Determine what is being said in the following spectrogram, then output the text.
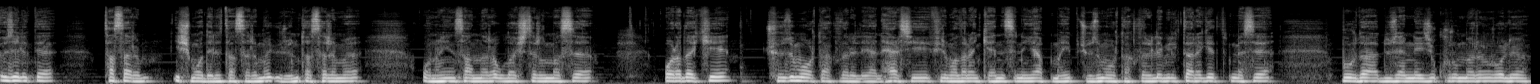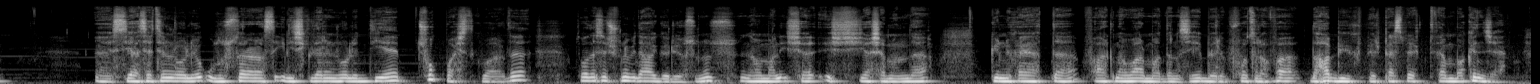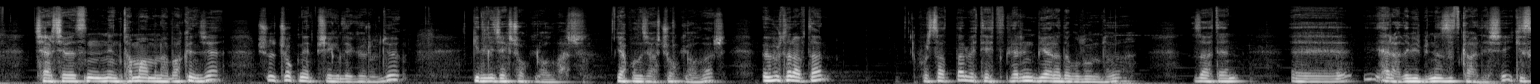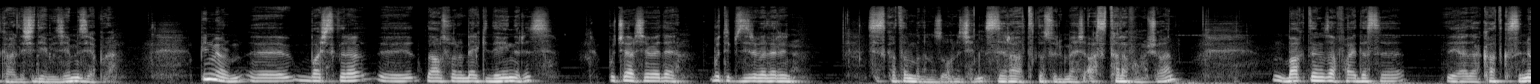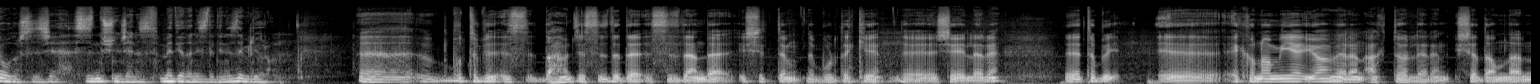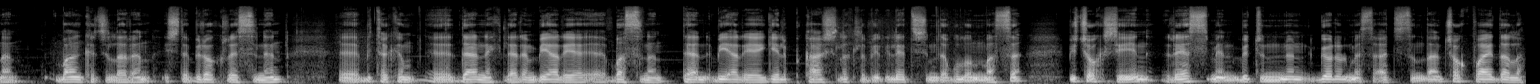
Özellikle tasarım, iş modeli tasarımı, ürün tasarımı, onun insanlara ulaştırılması, oradaki çözüm ortaklarıyla yani her şeyi firmaların kendisini yapmayıp çözüm ortaklarıyla birlikte hareket etmesi, burada düzenleyici kurumların rolü, e, siyasetin rolü, uluslararası ilişkilerin rolü diye çok başlık vardı. Dolayısıyla şunu bir daha görüyorsunuz. Normal iş, iş yaşamında, günlük hayatta farkına varmadığınız şeyi böyle bir fotoğrafa daha büyük bir perspektiften bakınca çerçevesinin tamamına bakınca şu çok net bir şekilde görüldü. Gidilecek çok yol var. Yapılacak çok yol var. Öbür taraftan fırsatlar ve tehditlerin bir arada bulunduğu zaten e, herhalde birbirinin zıt kardeşi, ikiz kardeşi diyebileceğimiz yapı. Bilmiyorum e, başlıklara e, daha sonra belki değiniriz. Bu çerçevede bu tip zirvelerin siz katılmadınız onun için size rahatlıkla artık tarafım şu an. Baktığınızda faydası ya da katkısı ne olur sizce? Sizin düşünceniz medyadan izlediğinizde biliyorum. Ee, bu tabi daha önce sizde de sizden de işittim buradaki e, şeyleri. E, tabi e, ekonomiye yön veren aktörlerin, iş adamlarının, bankacıların, işte bürokrasinin, bir takım e, derneklerin bir araya e, basının bir araya gelip karşılıklı bir iletişimde bulunması birçok şeyin resmin bütününün görülmesi açısından çok faydalı.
